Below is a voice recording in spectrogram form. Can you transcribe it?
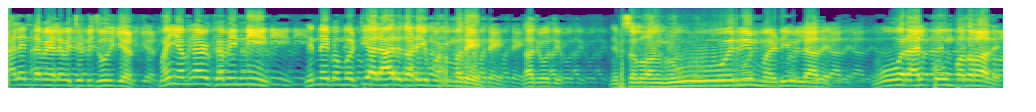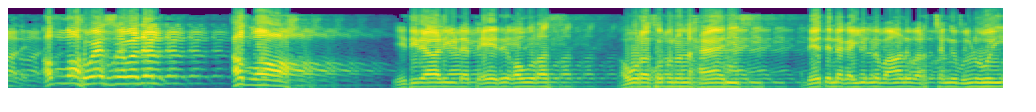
തലന്റെ മേലെ വെച്ചിട്ട് ചോദിക്കുകയാണ്. മൈ അമ്നാഴ്ക്ക മിന്നി. നിന്നെ ഇപ്പം വെട്ടിയാൽ ആര് തടയും മുഹമ്മദേ? ആ ചോദ്യം. നബിസല്ലാ ഒരു മടിയില്ലാതെ ഒരൽപ്പവും പതറാതെ എതിരാളിയുടെ പേര് ഔറസ്. ഹാരിസ്. അദ്ദേഹത്തിന്റെ കയ്യിൽ നിന്ന് വാൾ വർച്ചങ്ങ് വീണുപോയി.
